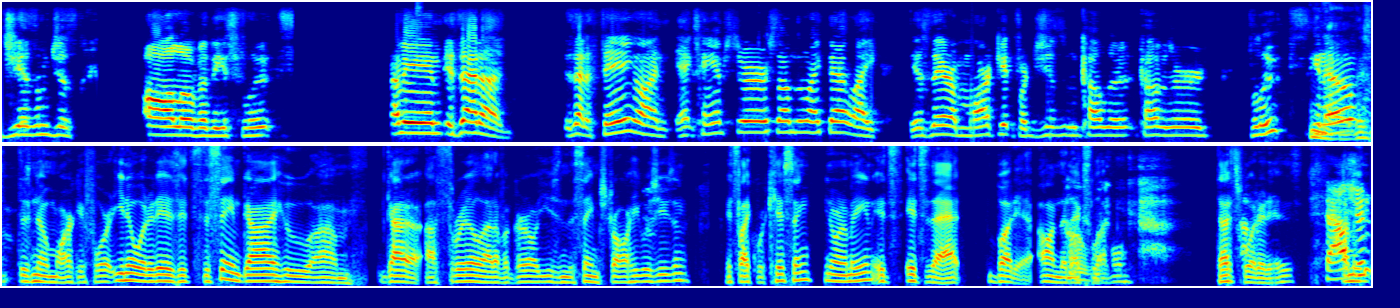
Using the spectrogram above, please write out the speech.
Jism just all over these flutes. I mean, is that a is that a thing on X Hamster or something like that? Like, is there a market for jism color colored flutes? You no, know? there's there's no market for it. You know what it is? It's the same guy who um got a, a thrill out of a girl using the same straw he was using. It's like we're kissing. You know what I mean? It's it's that, but uh, on the Oh next my level. That's what it is. Falchion?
